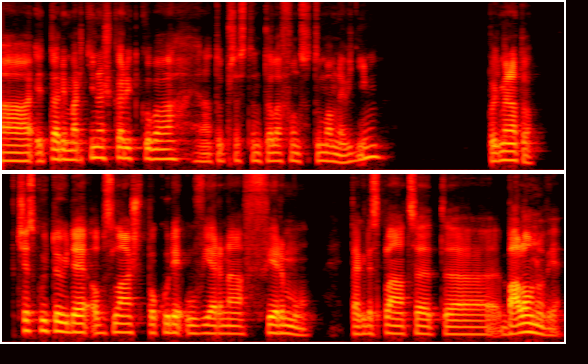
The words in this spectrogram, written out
A je tady Martina Škaritková, já na to přes ten telefon, co tu mám, nevidím. Pojďme na to. V Česku to jde obzvlášť, pokud je úvěr na firmu, tak jde splácet uh, balónově.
